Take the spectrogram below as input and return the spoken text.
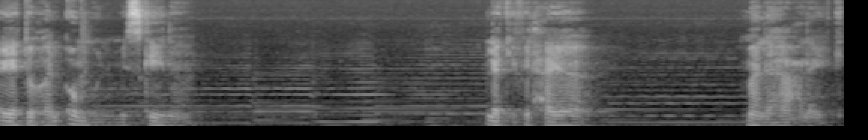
أيتها الأم المسكينة؟ لك في الحياة ما لها عليك.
